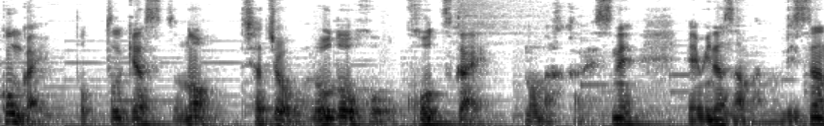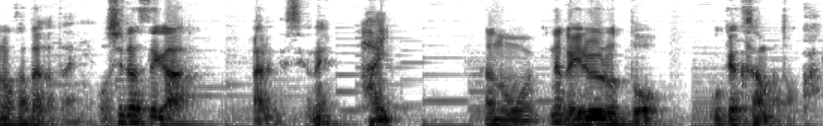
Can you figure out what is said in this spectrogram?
今回、ポッドキャストの社長は労働法をこう使えの中からですね、えー皆様のリスナーの方々にお知らせがあるんですよね。はい。あの、なんかいろいろとお客様とか、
